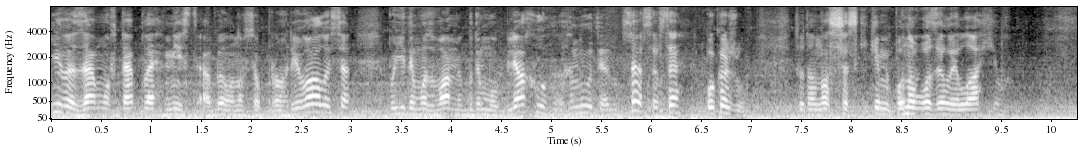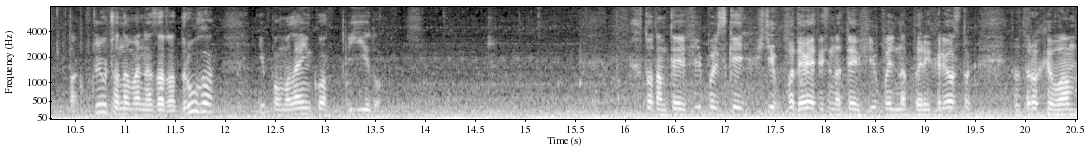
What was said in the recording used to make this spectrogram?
і веземо в тепле місце, аби воно все прогрівалося. Поїдемо з вами, будемо бляху гнути. Все, все, все покажу. Тут у нас ще скільки ми понавозили лахів. Так, включена в мене зараз друга і помаленько їду. Хто там Теофіпольський, хотів подивитися на Теофіполь, на перехресток, то трохи вам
